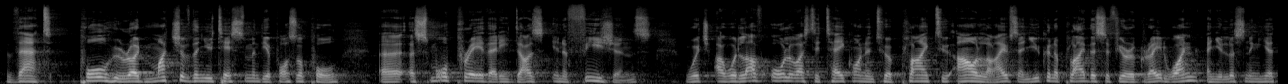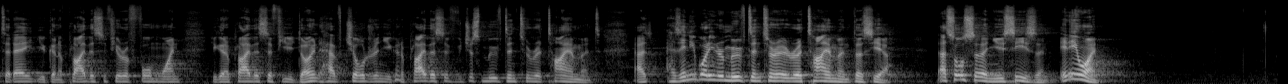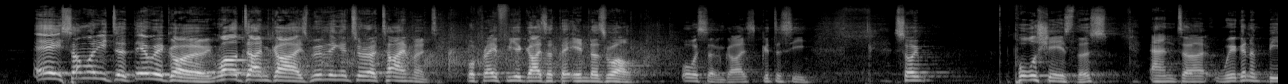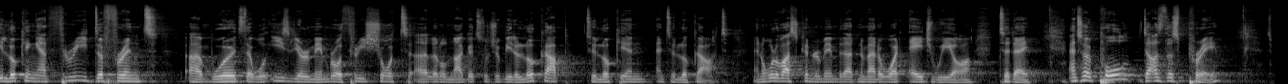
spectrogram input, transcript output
that Paul, who wrote much of the New Testament, the Apostle Paul, uh, a small prayer that he does in Ephesians, which I would love all of us to take on and to apply to our lives. And you can apply this if you're a grade one and you're listening here today. You can apply this if you're a form one. You can apply this if you don't have children. You can apply this if you just moved into retirement. Has, has anybody moved into retirement this year? That's also a new season. Anyone? Hey, somebody did. There we go. Well done, guys. Moving into retirement. We'll pray for you guys at the end as well. Awesome, guys. Good to see. So, Paul shares this, and uh, we're going to be looking at three different um, words that we'll easily remember, or three short uh, little nuggets, which would be to look up, to look in, and to look out. And all of us can remember that no matter what age we are today. And so Paul does this prayer.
